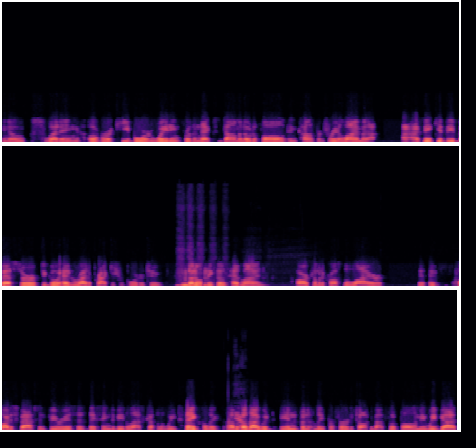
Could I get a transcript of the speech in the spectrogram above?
you know, sweating over a keyboard, waiting for the next domino to fall in conference realignment, I think you'd be best served to go ahead and write a practice report or two. So I don't think those headlines are coming across the wire quite as fast and furious as they seem to be the last couple of weeks. Thankfully, uh, yeah. because I would infinitely prefer to talk about football. I mean, we've got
